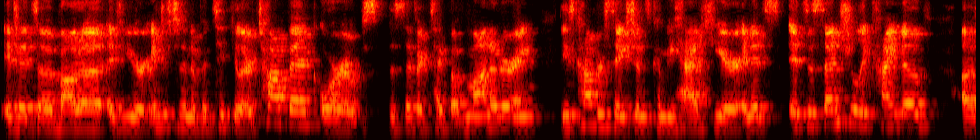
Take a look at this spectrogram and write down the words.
if it's about a, if you're interested in a particular topic or a specific type of monitoring, these conversations can be had here. And it's, it's essentially kind of a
